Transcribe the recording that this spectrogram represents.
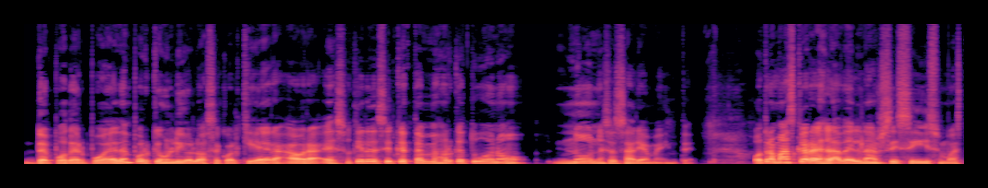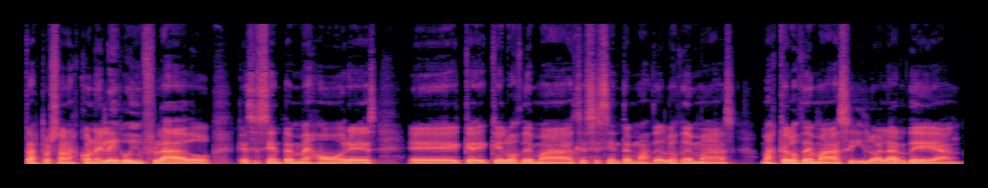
de poder, pueden, porque un lío lo hace cualquiera. Ahora, ¿eso quiere decir que estén mejor que tú o no? No necesariamente. Otra máscara es la del narcisismo, estas personas con el ego inflado, que se sienten mejores eh, que, que los demás, que se sienten más de los demás, más que los demás y lo alardean.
